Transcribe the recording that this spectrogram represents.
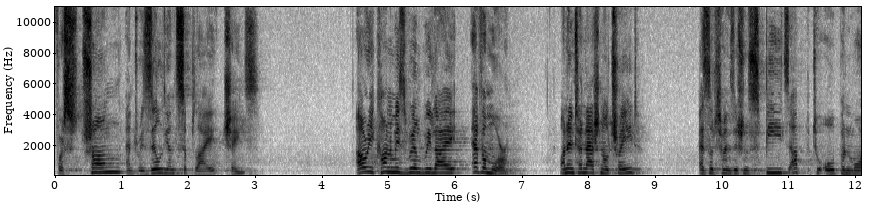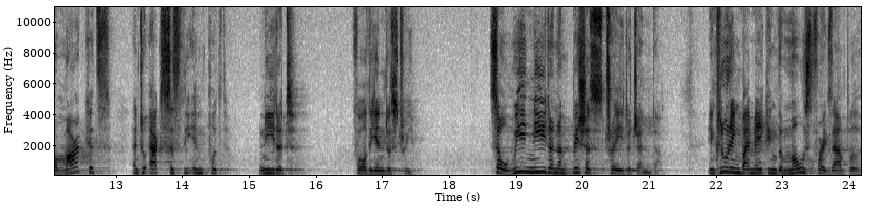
for strong and resilient supply chains. Our economies will rely ever more on international trade as the transition speeds up to open more markets and to access the input needed for the industry. So we need an ambitious trade agenda, including by making the most, for example,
